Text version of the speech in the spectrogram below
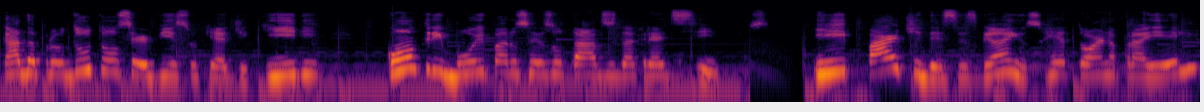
Cada produto ou serviço que adquire contribui para os resultados da Credit Citrus. E parte desses ganhos retorna para ele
